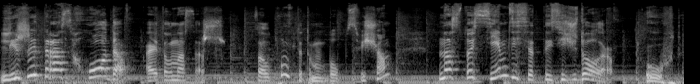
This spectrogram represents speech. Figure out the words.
лежит расходов, а это у нас аж целый пункт этому был посвящен, на 170 тысяч долларов. Ух ты.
